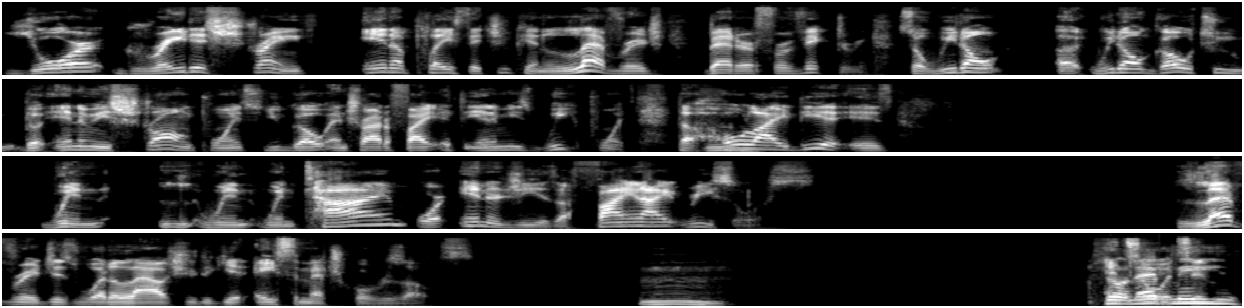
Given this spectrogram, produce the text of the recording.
your greatest strength in a place that you can leverage better for victory. So we don't uh, we don't go to the enemy's strong points. You go and try to fight at the enemy's weak points. The mm. whole idea is when when when time or energy is a finite resource leverage is what allows you to get asymmetrical results. Mm. so, so that means in,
